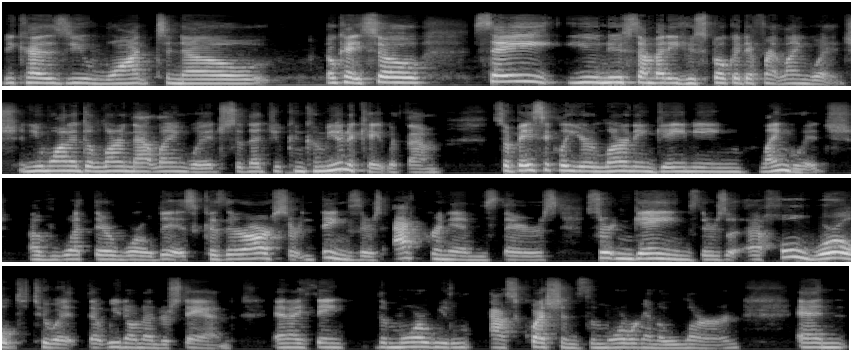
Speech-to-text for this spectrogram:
because you want to know okay so say you knew somebody who spoke a different language and you wanted to learn that language so that you can communicate with them. So basically you're learning gaming language of what their world is because there are certain things. There's acronyms there's certain games there's a, whole world to it that we don't understand. And i think the more we ask questions the more we're going to learn. And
